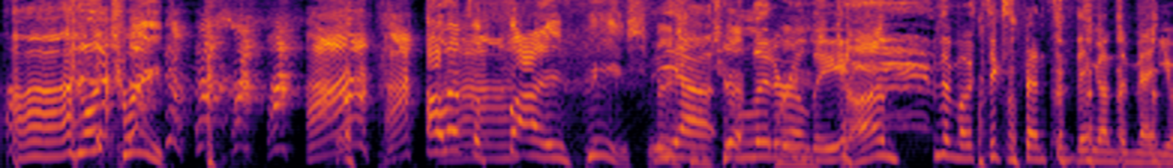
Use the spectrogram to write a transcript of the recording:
Uh. Your treat. I'll have the five piece fish yeah, and chip, please, literally John. the most expensive thing on the menu.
